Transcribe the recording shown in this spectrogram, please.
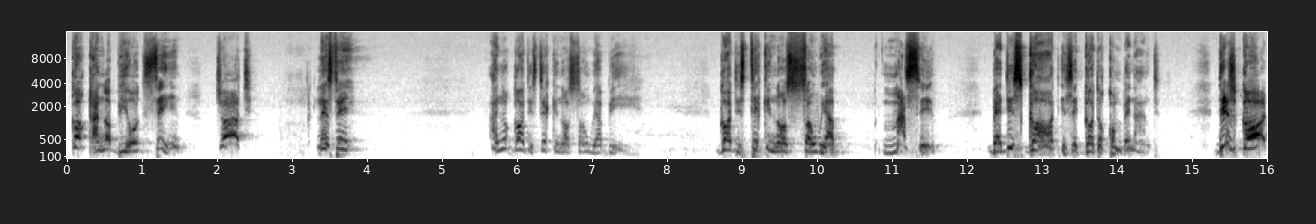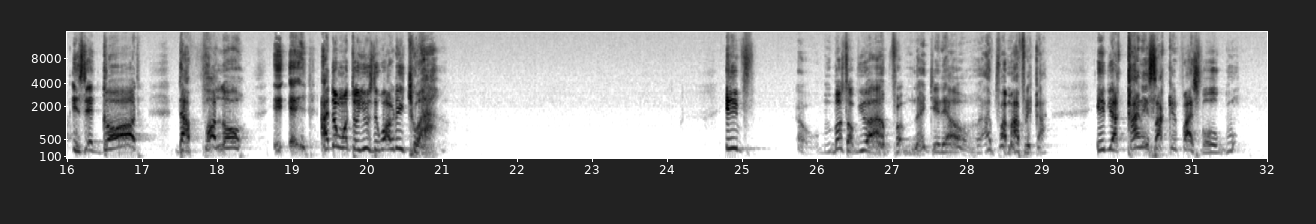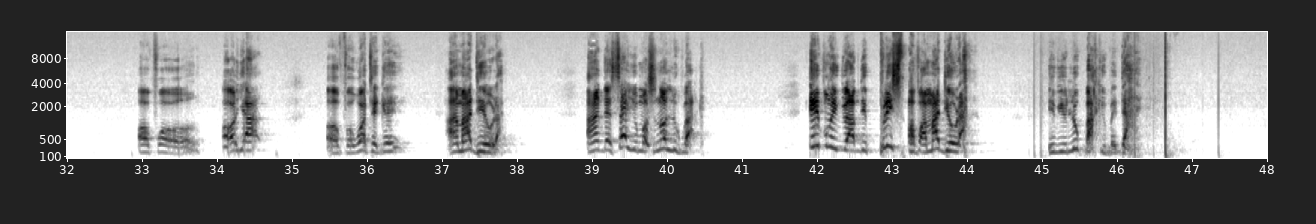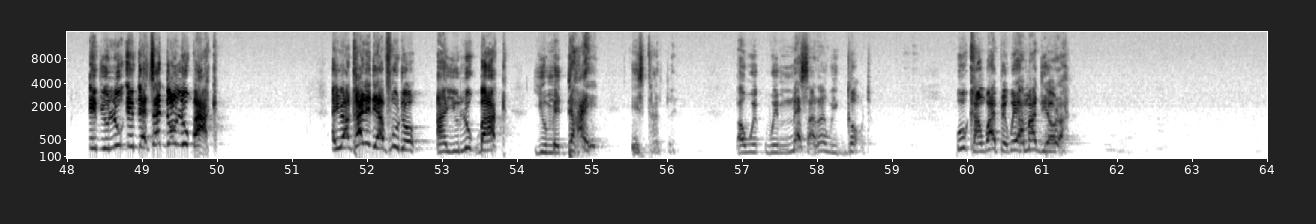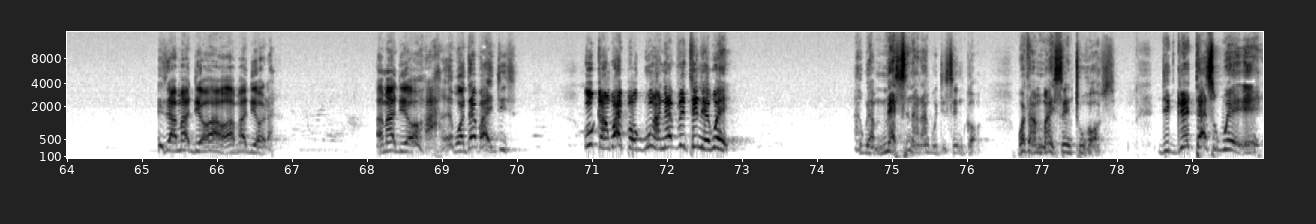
God cannot be old saying. Church, listen. I know God is taking us somewhere big. God is taking us somewhere massive. But this God is a God of covenant. This God is a God that follow. Eh, eh, I don't want to use the word ritual. If oh, most of you are from Nigeria or from Africa, if you are carrying sacrifice for Ogun or for Oya or for what again? Amadiola. And they say you must not look back. Even if you have the priest of Amadiola, if you look back, you may die. If you look, if they said don't look back, and you are carrying their food, though, and you look back, you may die instantly. But we, we mess around with God. Who can wipe away Amadiola? Is it Amadiola or Amadiola? Amadiola, whatever it is. Who can wipe Ogun and everything away? And we are messing around with the same God. What am I saying to us? The greatest way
